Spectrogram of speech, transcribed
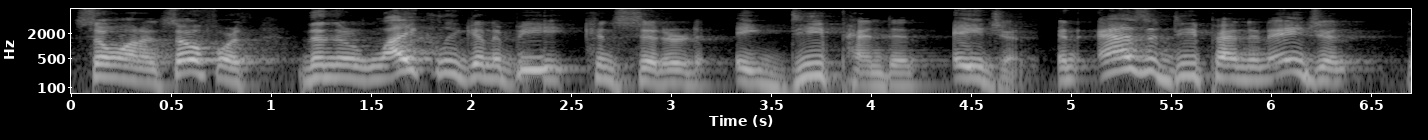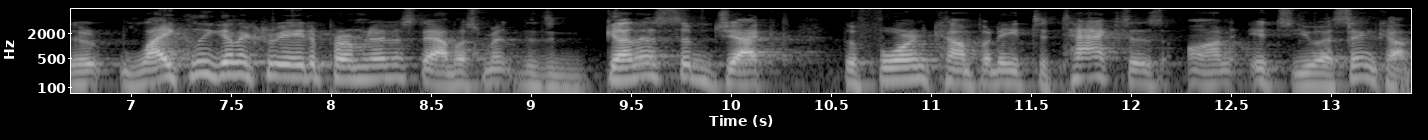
so on and so forth, then they're likely going to be considered a dependent agent. And as a dependent agent, they're likely going to create a permanent establishment that's going to subject the foreign company to taxes on its U.S. income.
